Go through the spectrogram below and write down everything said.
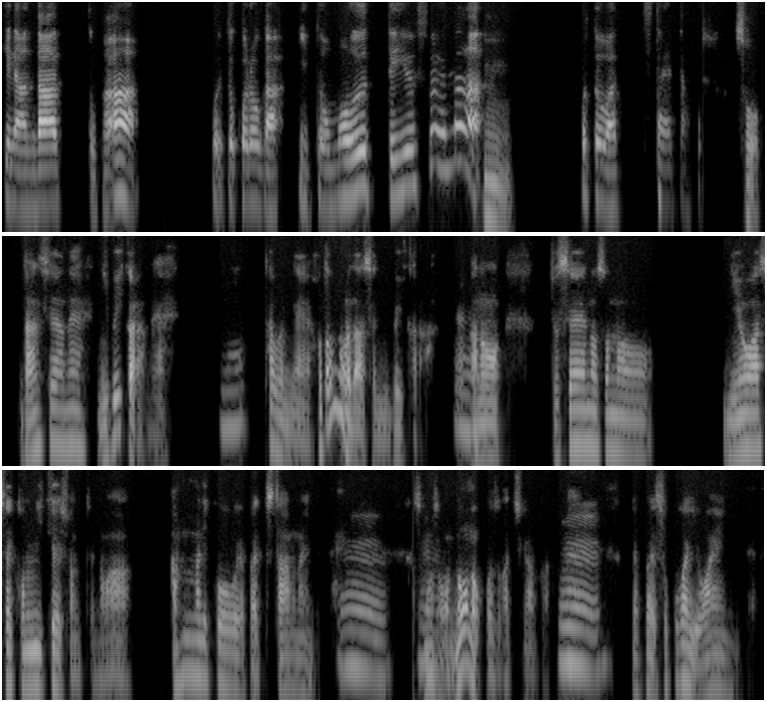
きなんだとか、こういうところがいいと思うっていうふうなうん。ことは伝えた方そう。男性はね、鈍いからね。がね。多分ね、ほとんどの男性は鈍いから。うんあの、女性のその、匂わせコミュニケーションっていうのは、あんまりこう、やっぱり伝わらないんだよね。うん。そもそも脳の構造が違うからね。うん。やっぱりそこが弱いんだよね。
